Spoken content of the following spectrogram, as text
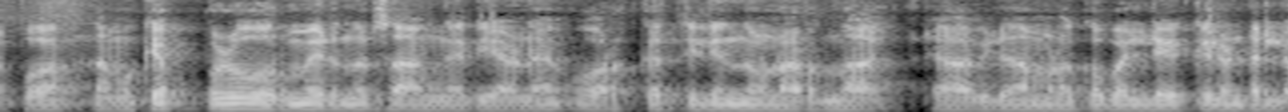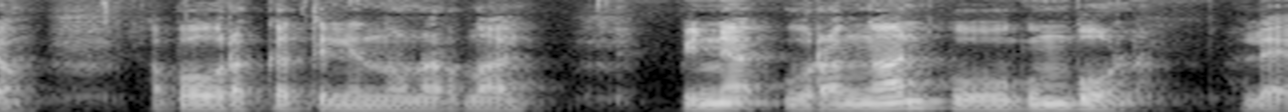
അപ്പോൾ നമുക്കെപ്പോഴും ഓർമ്മ വരുന്നൊരു സംഗതിയാണ് ഉറക്കത്തിൽ നിന്ന് ഉണർന്നാൽ. രാവിലെ നമ്മളൊക്കെ പല്ലേക്കലുണ്ടല്ലോ അപ്പോൾ ഉറക്കത്തിൽ നിന്ന് ഉണർന്നാൽ. പിന്നെ ഉറങ്ങാൻ പോകുമ്പോൾ അല്ലേ?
